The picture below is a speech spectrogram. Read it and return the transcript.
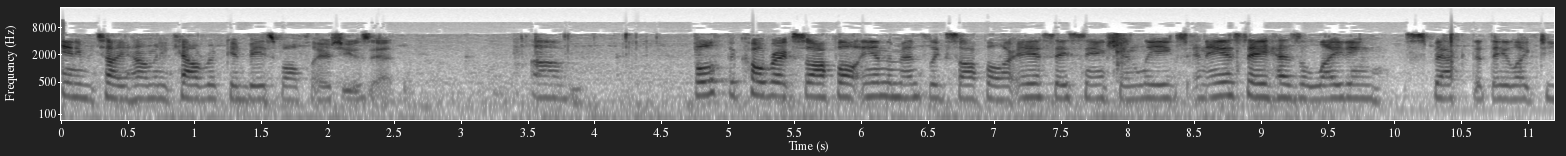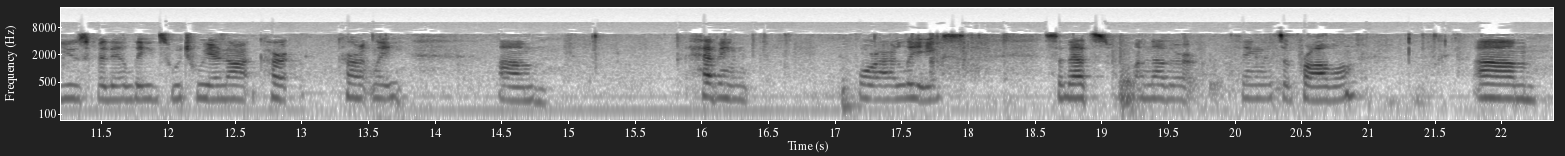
can't even tell you how many Cal Ripken baseball players use it. Um, both the co-rec softball and the men's league softball are ASA sanctioned leagues, and ASA has a lighting spec that they like to use for their leagues, which we are not cur- currently um, having for our leagues. So that's another thing that's a problem. Um,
